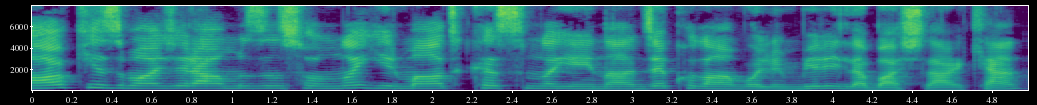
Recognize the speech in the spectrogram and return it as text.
Hawkins maceramızın sonuna 26 Kasım'da yayınlanacak olan Volüm 1 ile başlarken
